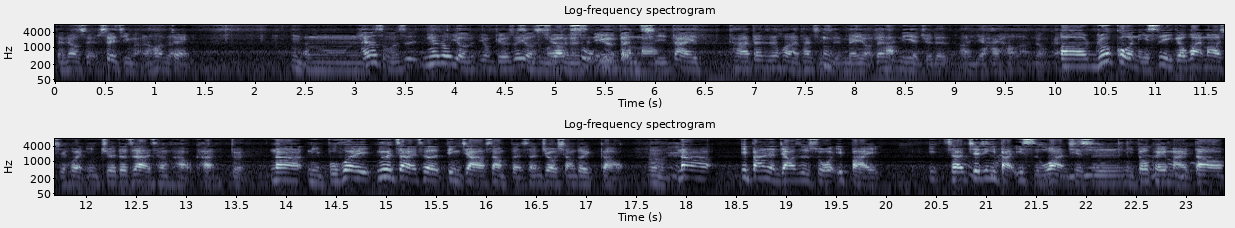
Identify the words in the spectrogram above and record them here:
燃料税税金嘛，然后呢？对。嗯，还有什么是应该说有有，比如说有什么可能是你原本期待它，但是后来它其实没有，但是你也觉得啊也还好啦那种感觉。呃，如果你是一个外貌协会，你觉得这台车很好看，对，那你不会因为这台车定价上本身就相对高，嗯，那一般人家是说一百。一才接近一百一十万，其实你都可以买到，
